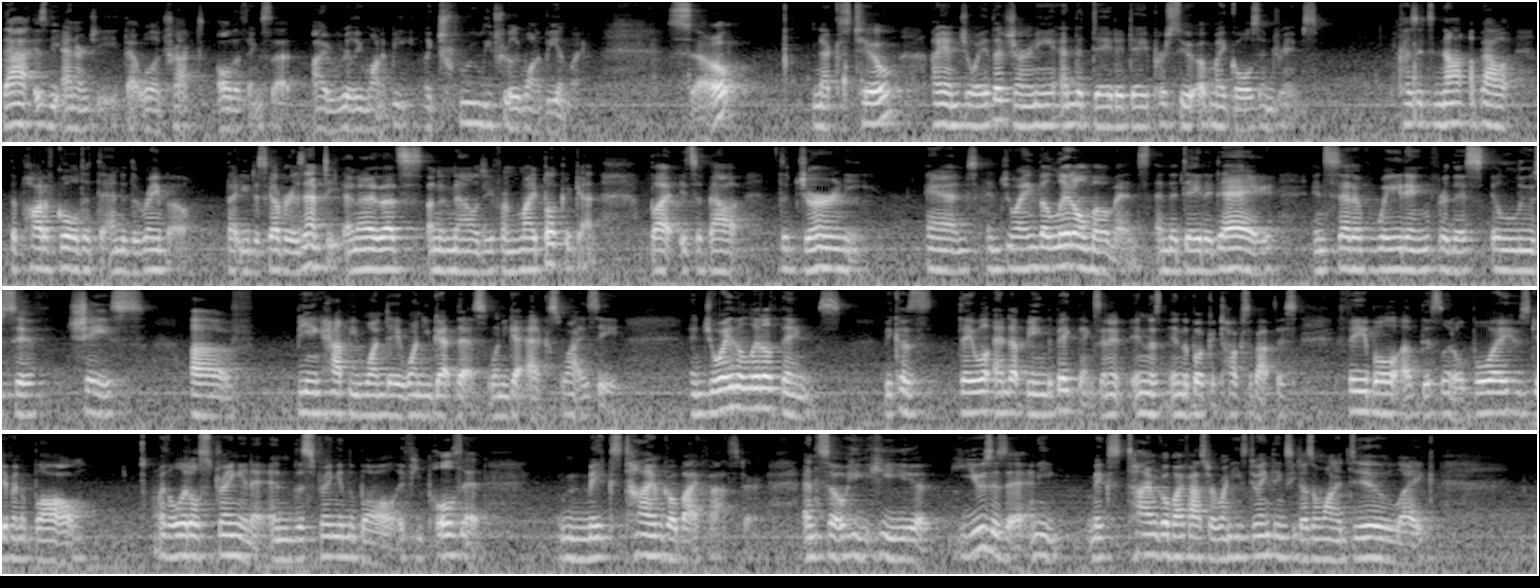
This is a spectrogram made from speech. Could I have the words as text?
that is the energy that will attract all the things that I really want to be, like truly, truly want to be in life. So, next two, I enjoy the journey and the day to day pursuit of my goals and dreams. Because it's not about the pot of gold at the end of the rainbow that you discover is empty. And I, that's an analogy from my book again. But it's about the journey and enjoying the little moments and the day to day instead of waiting for this elusive chase of being happy one day when you get this, when you get X, Y, Z. Enjoy the little things because they will end up being the big things. And it, in, the, in the book, it talks about this fable of this little boy who's given a ball with a little string in it. And the string in the ball, if he pulls it, makes time go by faster. And so he, he, he uses it and he makes time go by faster when he's doing things he doesn't want to do, like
